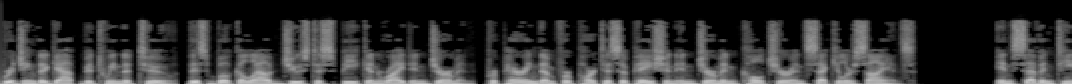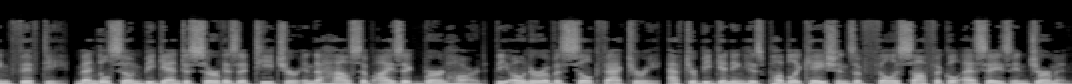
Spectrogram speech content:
bridging the gap between the two. This book allowed Jews to speak and write in German, preparing them for participation in German culture and secular science. In 1750, Mendelssohn began to serve as a teacher in the house of Isaac Bernhard, the owner of a silk factory, after beginning his publications of philosophical essays in German.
